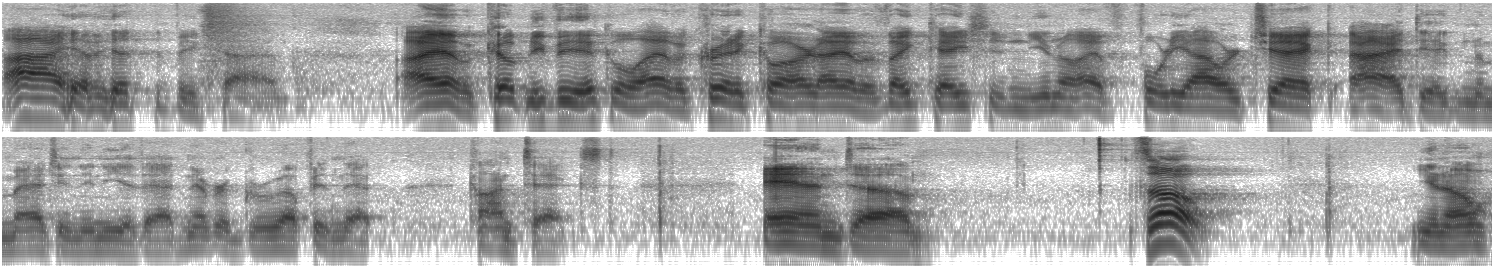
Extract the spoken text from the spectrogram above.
I have hit the big time. I have a company vehicle, I have a credit card, I have a vacation, you know, I have a 40 hour check. I didn't imagine any of that, never grew up in that context. And um, so, you know,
